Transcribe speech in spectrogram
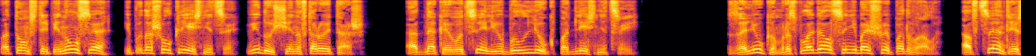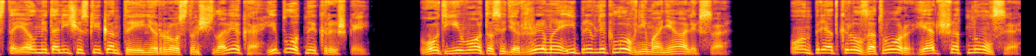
потом встрепенулся и подошел к лестнице, ведущей на второй этаж. Однако его целью был люк под лестницей. За люком располагался небольшой подвал, а в центре стоял металлический контейнер ростом с человека и плотной крышкой. Вот его-то содержимое и привлекло внимание Алекса. Он приоткрыл затвор и отшатнулся,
